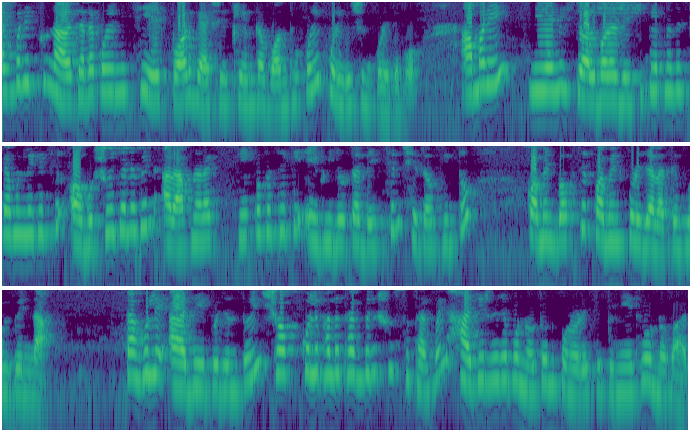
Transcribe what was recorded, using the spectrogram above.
একবার একটু নাড়াচাড়া করে নিচ্ছি, এরপর গ্যাসের ফ্লেমটা বন্ধ করে পরিবেশন করে দেবো। আমার এই নিরামিষ জল বড়ার রেসিপি আপনাদের কেমন লেগেছে অবশ্যই জানাবেন। আর আপনারা কে কোথা থেকে এই ভিডিওটা দেখছেন সেটাও কিন্তু কমেন্ট বক্সে কমেন্ট করে জানাতে ভুলবেন না। তাহলে আজ এই পর্যন্তই। সকলে ভালো থাকবেন, সুস্থ থাকবেন। হাজির হয়ে যাব নতুন কোনো রেসিপি নিয়ে। ধন্যবাদ।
